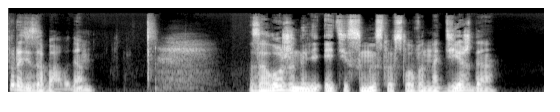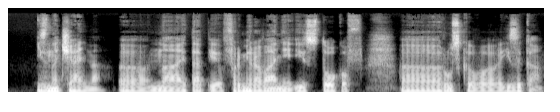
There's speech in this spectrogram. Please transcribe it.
ради забавы, да. Заложены ли эти смыслы в слово «надежда» изначально э, на этапе формирования истоков э, русского языка?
